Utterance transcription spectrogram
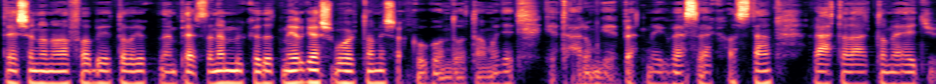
teljesen analfabéta vagyok, nem persze nem működött, mérges voltam, és akkor gondoltam, hogy egy két-három gépet még veszek. Aztán rátaláltam egy,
